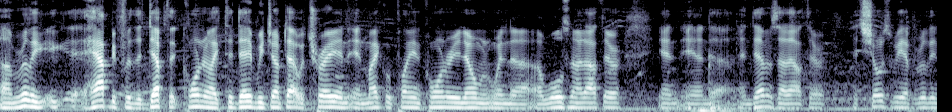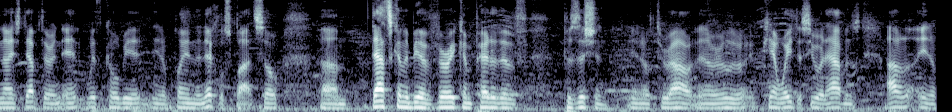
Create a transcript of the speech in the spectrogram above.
I'm really uh, happy for the depth depth at corner. Like today, we jumped out with Tre and, and Michael playing corner. You know, when, when uh, Wool's not out there and and uh, and Devon's not out there, it shows we have really nice depth there. And, and with Coby, you know, playing the nickel spot, so um, that's going to be a very competitive position, you know, throughout. And I really can't wait to see what happens. I don't, you know,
